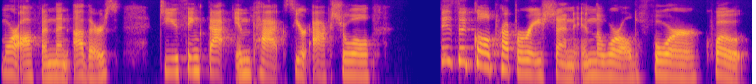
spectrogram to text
more often than others, do you think that impacts your actual physical preparation in the world for quote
